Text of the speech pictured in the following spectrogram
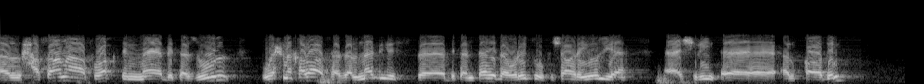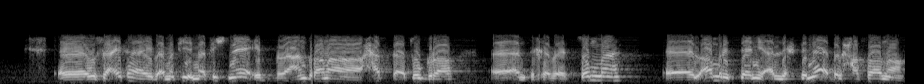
الحصانة في وقت ما بتزول وإحنا خلاص هذا المجلس آه، بتنتهي دورته في شهر يوليو 20 آه، القادم. آه، وساعتها هيبقى ما في ما فيش نائب عنده أنا حتى تجرى آه، انتخابات. ثم آه، الأمر الثاني الاحتماء بالحصانة آه،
